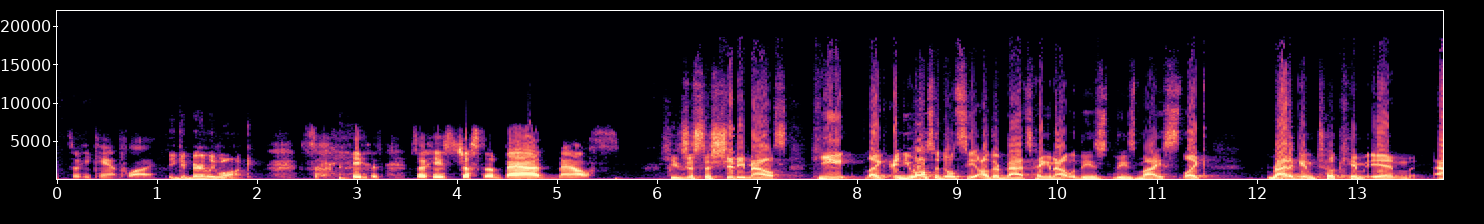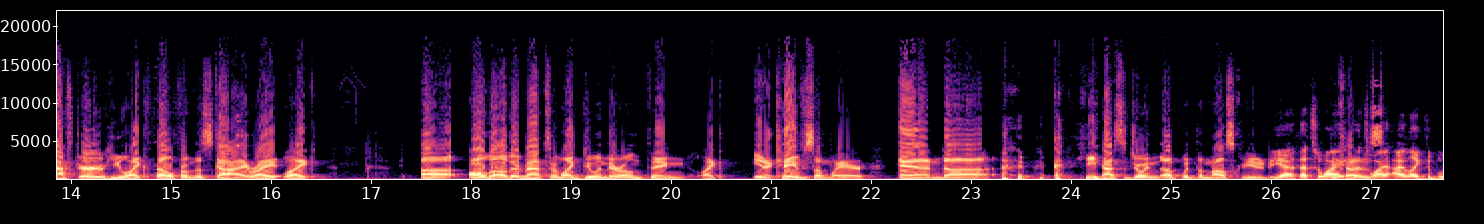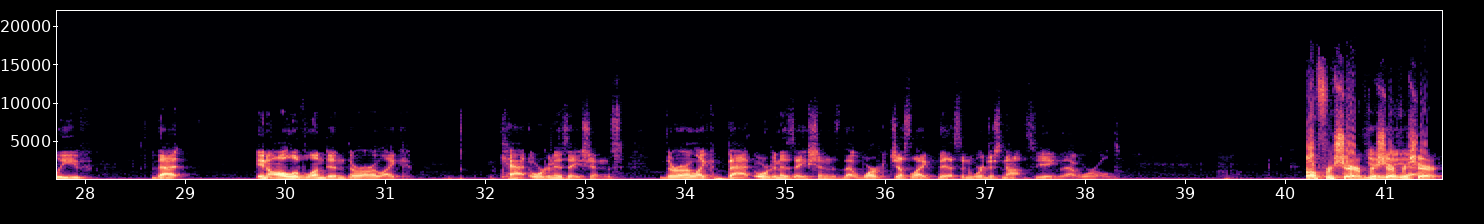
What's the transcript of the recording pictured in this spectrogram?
so he can't fly. He can barely walk. So he's so he's just a bad mouse. He's just a shitty mouse. He like, and you also don't see other bats hanging out with these these mice. Like, Ratigan took him in after he like fell from the sky, right? Like, uh, all the other bats are like doing their own thing, like in a cave somewhere, and uh, he has to join up with the mouse community. Yeah, that's why Because- that's why I like to believe that in all of London there are like cat organizations. There are like bat organizations that work just like this, and we're just not seeing that world. Oh, for sure, for Yeah, sure, yeah, for yeah. sure.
